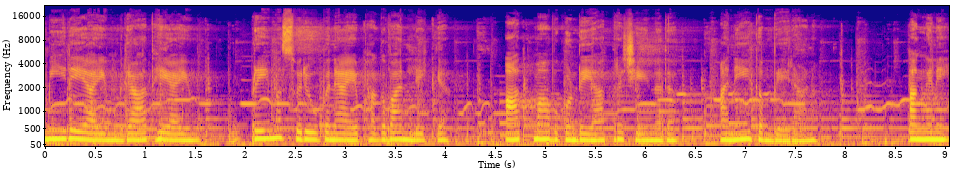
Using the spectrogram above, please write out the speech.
മീരയായും രാധയായും പ്രേമസ്വരൂപനായ ഭഗവാനിലേക്ക് ആത്മാവ് കൊണ്ട് യാത്ര ചെയ്യുന്നത് അനേകം പേരാണ്. അങ്ങനെ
